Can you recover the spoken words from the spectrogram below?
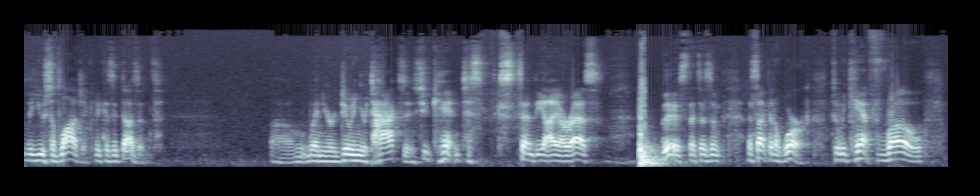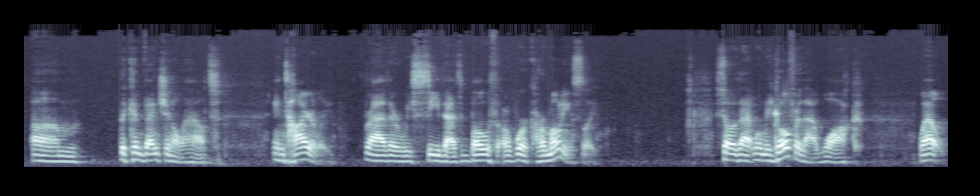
the use of logic, because it doesn't. Um, when you're doing your taxes, you can't just send the IRS this. That doesn't. That's not going to work. So we can't throw um, the conventional out entirely. Rather, we see that both work harmoniously. So that when we go for that walk, well,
